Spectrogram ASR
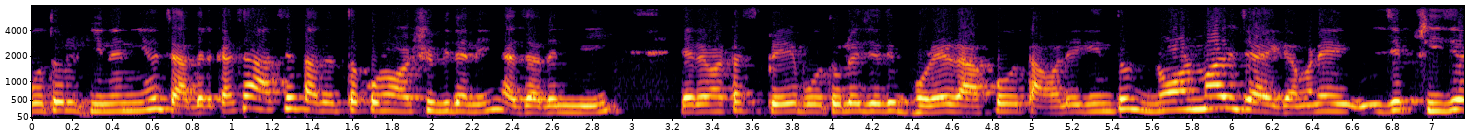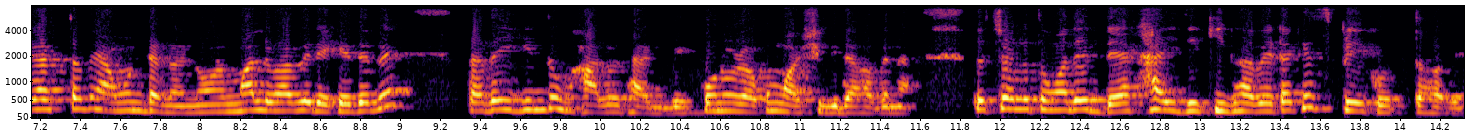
বোতল কিনে নিও, যাদের কাছে আছে তাদের তো কোনো অসুবিধা নেই, আর যাদের নেই, এরকম একটা স্প্রে বোতলে যদি ভরে রাখো তাহলে কিন্তু নর্মাল জায়গা মানে যে ফ্রিজে রাখতে হবে এমনটা নয় নর্মাল ভাবে রেখে দেবে, তাতেই কিন্তু ভালো থাকবে, কোনো রকম অসুবিধা হবে না। তো চলো তোমাদের দেখাই যে কীভাবে এটাকে স্প্রে করতে হবে।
